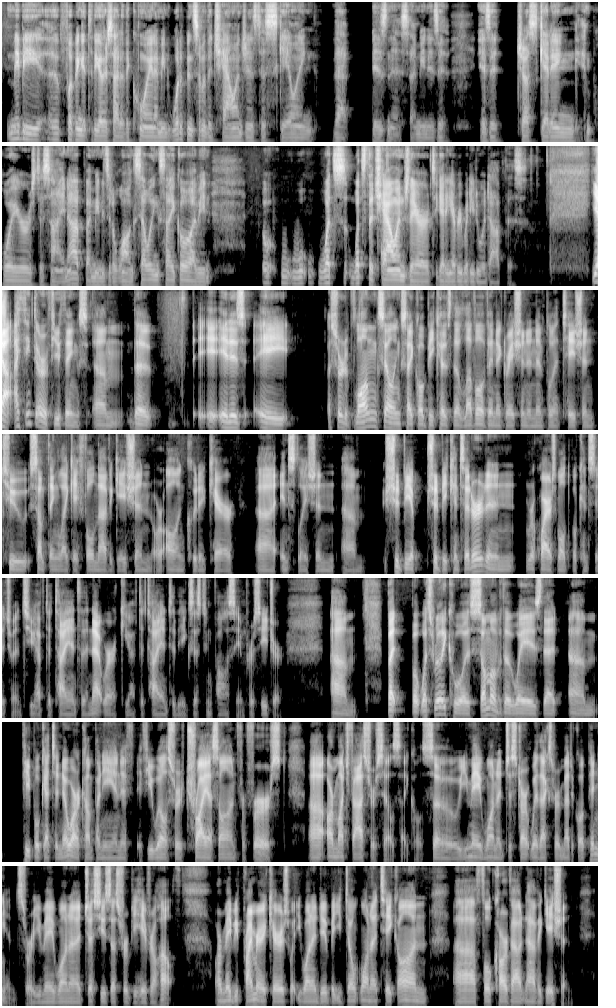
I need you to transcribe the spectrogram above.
Maybe uh, flipping it to the other side of the coin i mean what have been some of the challenges to scaling that business? I mean is it is it just getting employers to sign up? I mean is it a long selling cycle? I mean what's what's the challenge there to getting everybody to adopt this yeah i think there are a few things um, the it, it is a a sort of long selling cycle because the level of integration and implementation to something like a full navigation or all included care uh, installation um, should be a, should be considered and requires multiple constituents. You have to tie into the network. You have to tie into the existing policy and procedure. Um, but but what's really cool is some of the ways that um, people get to know our company and if, if you will sort of try us on for first uh, are much faster sales cycles so you may want to just start with expert medical opinions or you may want to just use us for behavioral health or maybe primary care is what you want to do but you don't want to take on uh, full carve out navigation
